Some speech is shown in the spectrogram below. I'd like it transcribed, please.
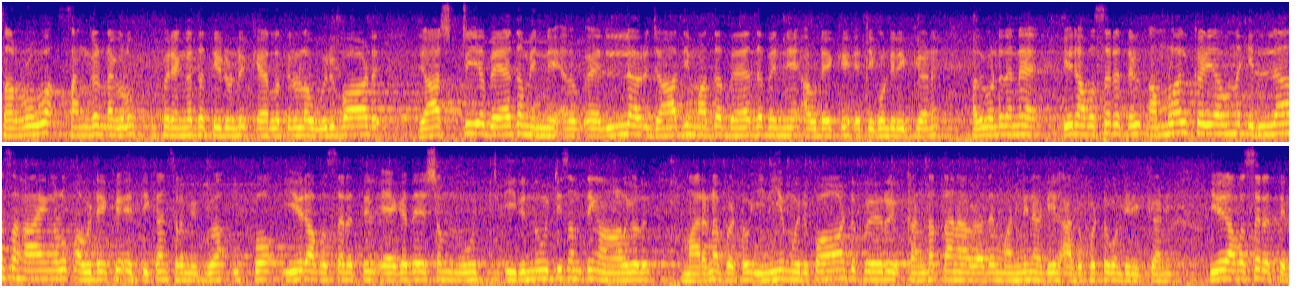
സർവ സംഘടനകളും ഇപ്പോൾ രംഗത്തെത്തിയിട്ടുണ്ട്. കേരളത്തിലുള്ള ഒരുപാട് രാഷ്ട്രീയ ഭേദമന്യേ എല്ലാവരും ജാതി മത ഭേദമന്യേ അവിടേക്ക് എത്തിക്കൊണ്ടിരിക്കുകയാണ്. അതുകൊണ്ട് തന്നെ ഈ ഒരു അവസരത്തിൽ നമ്മളാൽ കഴിയാവുന്ന എല്ലാ സഹായങ്ങളും അവിടേക്ക് എത്തിക്കാൻ ശ്രമിക്കുക. ഇപ്പോൾ ഈ ഒരു അവസരത്തിൽ ഏകദേശം നൂറ്റി ഇരുന്നൂറ്റി സംതിങ് ആളുകൾ മരണപ്പെട്ടു. ഇനിയും ഒരുപാട് പേര് കണ്ടെത്താനാകാതെ മണ്ണിനടിയിൽ അകപ്പെട്ടുകൊണ്ടിരിക്കുകയാണ്. ഈ ഒരു അവസരത്തിൽ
